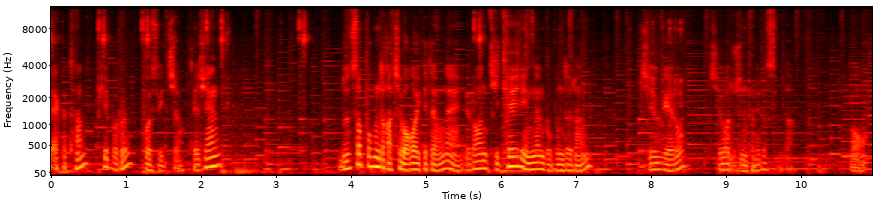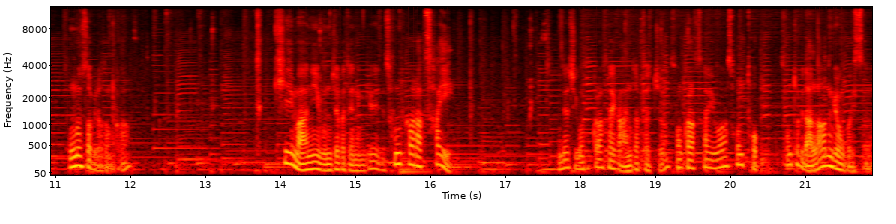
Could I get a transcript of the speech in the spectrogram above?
깨끗한 피부를 볼 수 있죠. 대신 눈썹 부분도 같이 먹어 있기 때문에 이런 디테일이 있는 부분들은 지우개로 지워주시는 편이 좋습니다. 뭐 속눈썹이라던가. 특히 많이 문제가 되는 게 손가락 사이. 근데 지금 손가락 사이가 안 잡혔죠? 손가락 사이와 손톱. 손톱이 날아가는 경우가 있어요.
